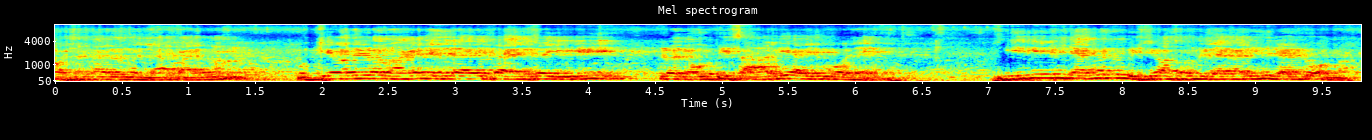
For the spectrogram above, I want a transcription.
മോശക്കാരൊന്നുമില്ല. കാരണം മുഖ്യമന്ത്രിയുടെ മകനെതിരായിട്ട് അയച്ച ഇഡിയുടെ നോട്ടീസ് ആദ്യമായതുപോലെ. സി ബി ഐയിൽ ഞങ്ങൾക്ക് വിശ്വാസമൊന്നുമില്ല. കാരണം ഇത് രണ്ടും ഒന്നാണ്.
